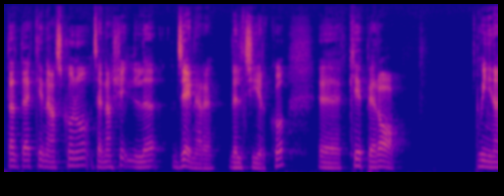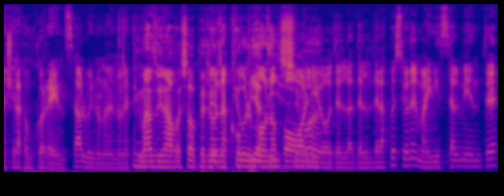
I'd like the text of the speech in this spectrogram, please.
tant'è che nascono, cioè nasce il genere del circo, eh, che però quindi nasce la concorrenza, lui non è, non è più, Immaginavo, per non ha più il copiatissimo. monopolio del- del- della questione, ma inizialmente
